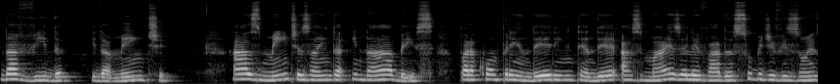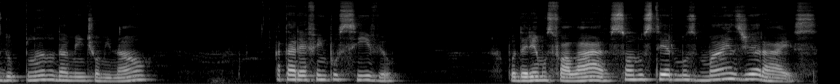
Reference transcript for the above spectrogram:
da vida e da mente às mentes ainda inábeis para compreender e entender as mais elevadas subdivisões do plano da mente hominal? A tarefa é impossível. Poderemos falar só nos termos mais gerais.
